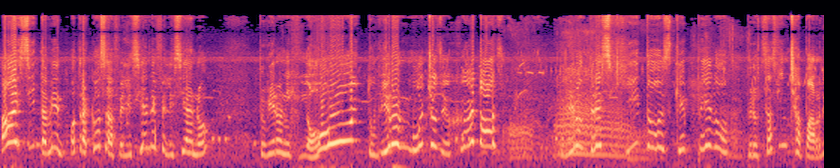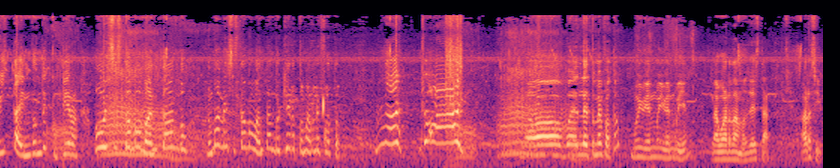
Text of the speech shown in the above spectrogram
¡Ay, sí, también! Otra cosa, Feliciana y Feliciano tuvieron. ¡Ay! Tuvieron muchos hijitos. Tuvieron tres hijitos. ¿Qué pedo? Pero estás bien chaparrita. ¿En dónde cupieron? ¡Ay, se está mamantando! No mames, se está mamantando. Quiero tomarle foto. No, pues le tomé foto. Muy bien, muy bien, muy bien. La guardamos, ya está. Ahora sí.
